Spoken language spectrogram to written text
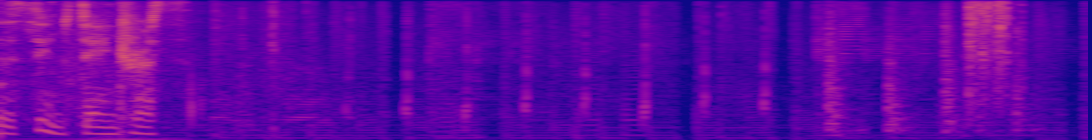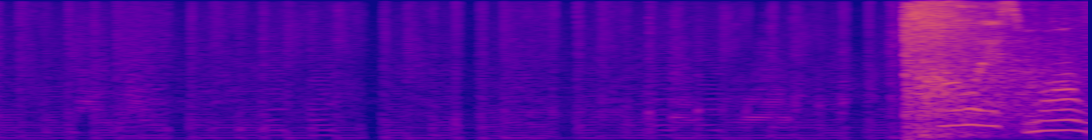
This seems dangerous. Always more work.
